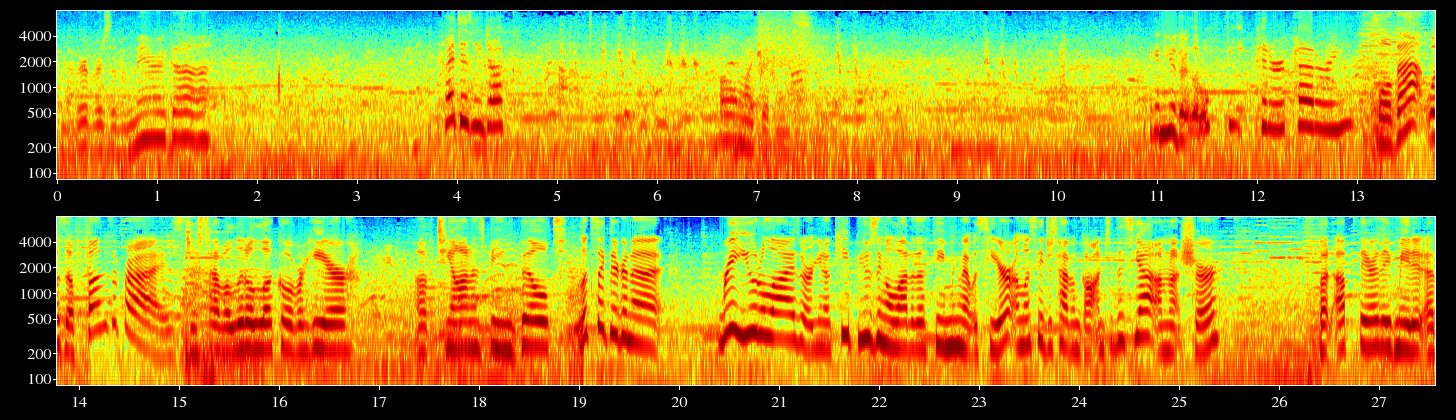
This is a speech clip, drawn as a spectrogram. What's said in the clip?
and The rivers of America. Hi Disney Duck. Oh my goodness. I can hear their little feet pitter pattering. Well, that was a fun surprise. Just have a little look over here of Tiana's being built. Looks like they're gonna reutilize or you know keep using a lot of the theming that was here unless they just haven't gotten to this yet. I'm not sure. But up there they've made it a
